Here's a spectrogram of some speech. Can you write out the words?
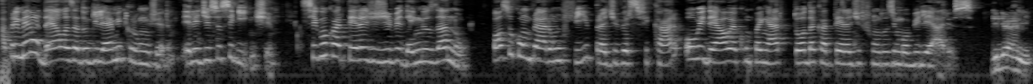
A primeira delas é do Guilherme Krunger. Ele disse o seguinte: Sigo a carteira de dividendos da Nu. Posso comprar um FII para diversificar ou o ideal é acompanhar toda a carteira de fundos imobiliários? Guilherme,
